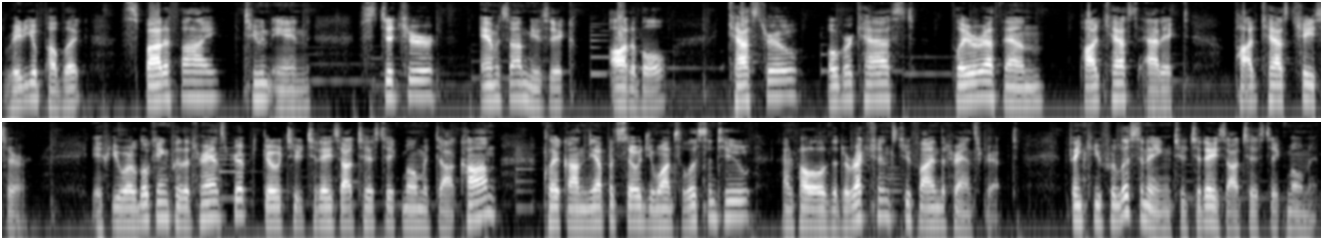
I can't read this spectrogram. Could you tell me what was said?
Radio Public, Spotify, TuneIn, Stitcher, Amazon Music, Audible, Castro, Overcast, Player FM, Podcast Addict, Podcast Chaser. If you are looking for the transcript, go to today'sautisticmoment.com Click on the episode you want to listen to and follow the directions to find the transcript. Thank you for listening to today's Autistic Moment.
